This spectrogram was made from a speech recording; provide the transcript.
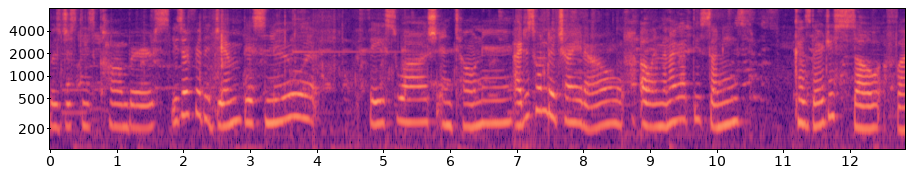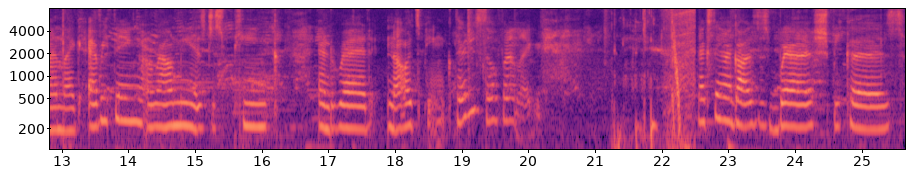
was just these Converse. These are for the gym. This new face wash and toner. I just wanted to try it out. Oh, and then I got these sunnies because they're just so fun. Like everything around me is just pink and red. No, it's pink. They're just so fun. Like, next thing I got is this brush because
